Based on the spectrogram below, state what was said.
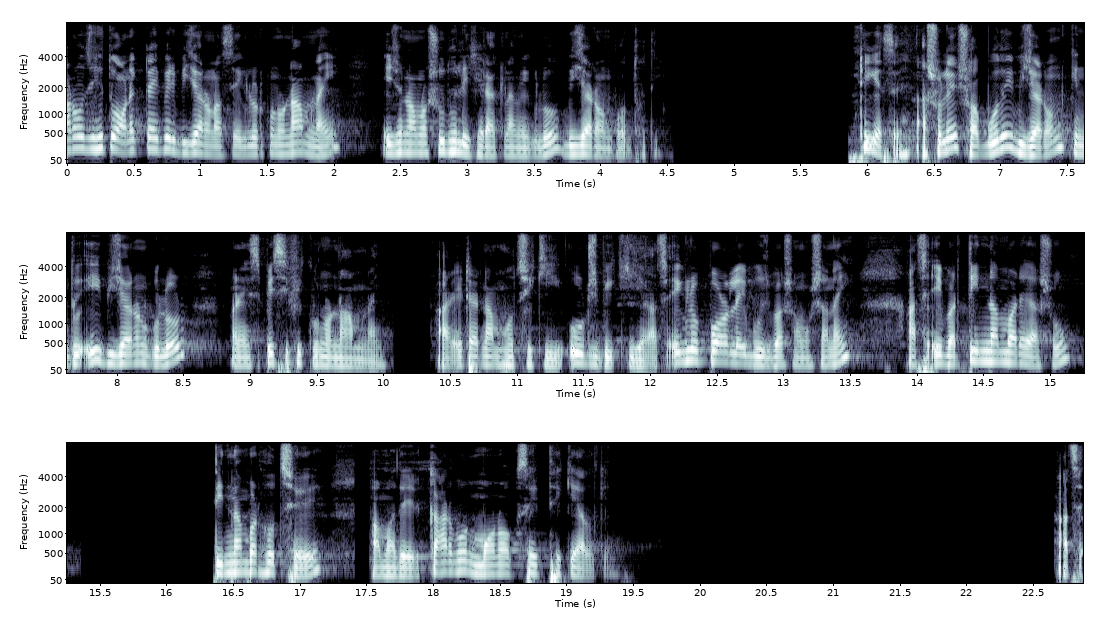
আরও যেহেতু অনেক টাইপের বিজারণ আছে, এগুলোর কোনো নাম নাই এই জন্য আমরা শুধু লিখে রাখলাম এগুলো বিজারণ পদ্ধতি। ঠিক আছে, আসলে সবগুলোই বিজারণ, কিন্তু এই বিজারণগুলোর মানে স্পেসিফিক কোনো নাম নাই। আর এটার নাম হচ্ছে কি, উর্জ বিক্রিয়া। আছে এগুলো পড়ালেই বুঝবা, সমস্যা নাই। আচ্ছা এবার তিন নম্বরে আসো। তিন নাম্বার হচ্ছে আমাদের কার্বন মনোক্সাইড থেকে অ্যালকেন। আচ্ছা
